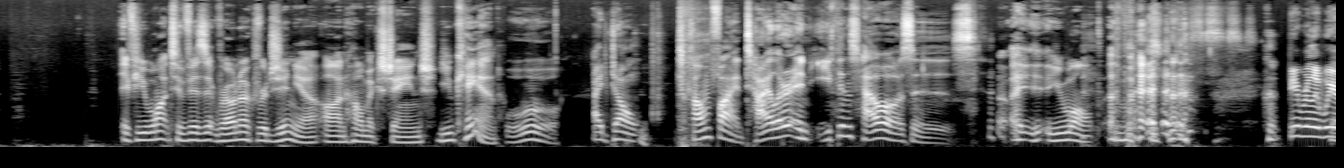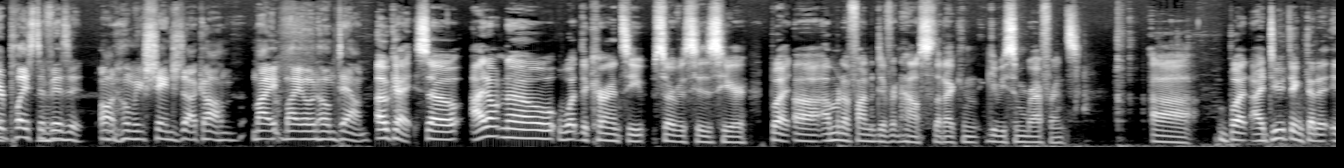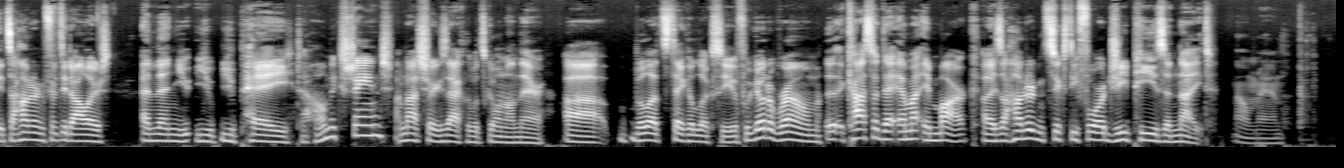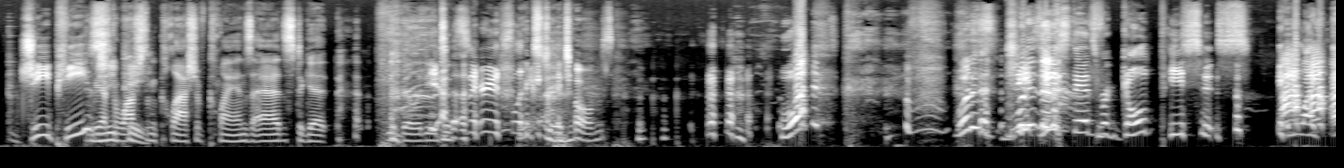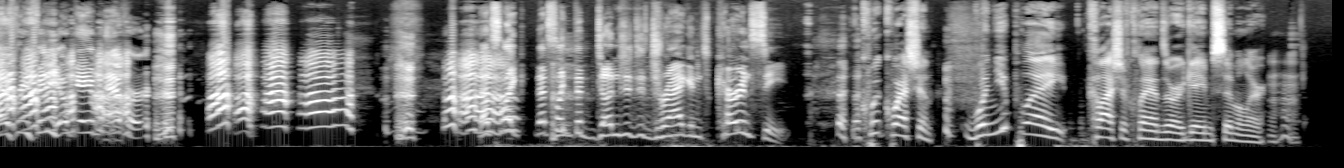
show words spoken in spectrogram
if you want to visit Roanoke, Virginia on Home Exchange, you can. Ooh. I don't. Come find Tyler and Ethan's houses. You won't, but Be a really weird place to visit on homeexchange.com, my my own hometown. okay. So I don't know what the currency service is here, but uh, I'm gonna find a different house so that I can give you some reference. Uh, but I do think that it, it's 150 dollars. And then you, you you pay to home exchange. I'm not sure exactly what's going on there. Uh, but let's take a look. See if we go to Rome, uh, Casa de Emma e Mark uh, is 164 GPs a night. Oh, man. GPs? We have to watch GP. some Clash of Clans ads to get the ability Yeah, to seriously. exchange homes. What? What is what is GP that? stands for gold pieces in like every video game ever. That's like that's like the Dungeons and Dragons currency. Quick question: When you play Clash of Clans or a game similar,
